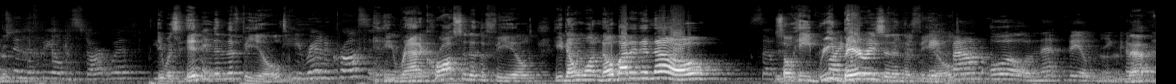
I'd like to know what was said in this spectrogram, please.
hidden just- in the field to start with? He It was was hidden in the field. He ran across it. in He the ran field. across it in the field. He don't want nobody to know. So he Like, reburies it in the He field. found oil in that field and he Uh, covered that that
